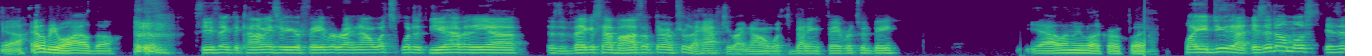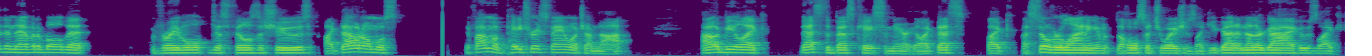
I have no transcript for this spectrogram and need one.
yeah, it'll be wild though. so you think the commies are your favorite right now? What's what? do you have any? uh Does Vegas have odds up there? I'm sure they have to right now. What the betting favorites would be? Yeah, let me look real quick. While you do that, is it almost is it inevitable that Vrabel just fills the shoes? Like that would almost, if I'm a Patriots fan, which I'm not, I would be like, that's the best case scenario. Like that's like a silver lining of the whole situation. Is like you got another guy who's like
